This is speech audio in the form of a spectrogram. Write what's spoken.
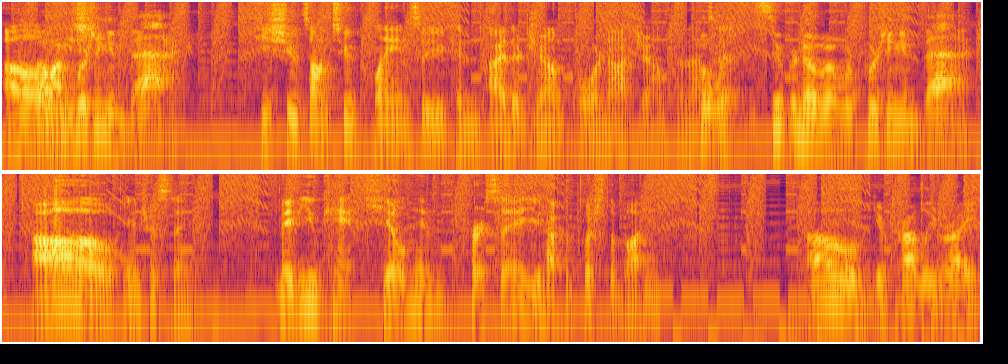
Oh, Oh, I'm pushing him back. he shoots on two planes, so you can either jump or not jump, and that's But with it. Supernova, we're pushing him back. Oh, interesting. Maybe you can't kill him per se. You have to push the button. Oh, you're probably right.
